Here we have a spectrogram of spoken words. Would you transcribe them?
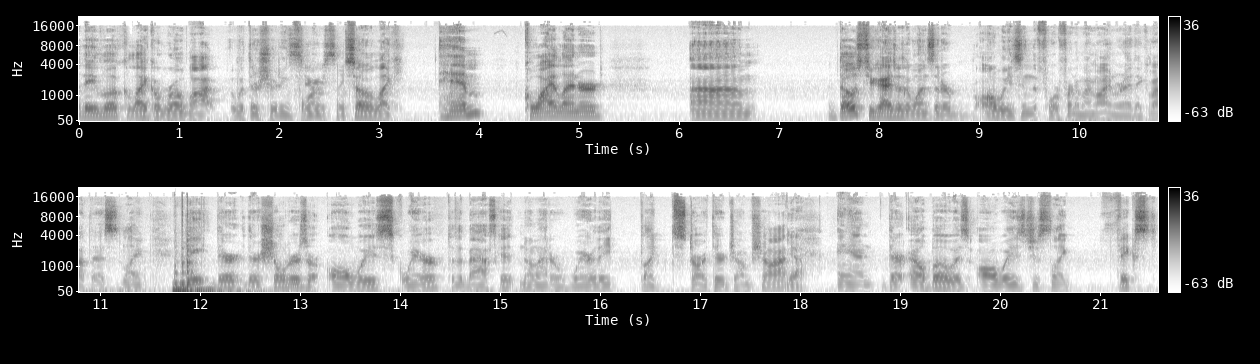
they look like a robot with their shooting form. Seriously. So like him, Kawhi Leonard, um, those two guys are the ones that are always in the forefront of my mind when I think about this. Like they their their shoulders are always square to the basket, no matter where they like start their jump shot. Yeah. And their elbow is always just like fixed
